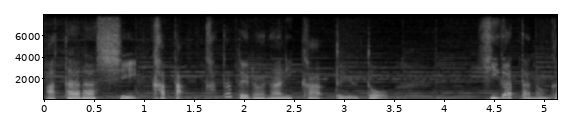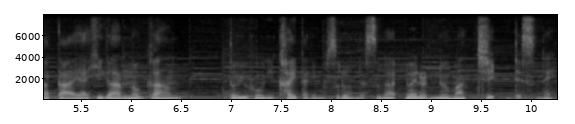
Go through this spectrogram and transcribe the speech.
新しい型型というのは何かというと干潟の型や彼岸の岸というふうに書いたりもするんですが、いわゆる沼地ですね。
